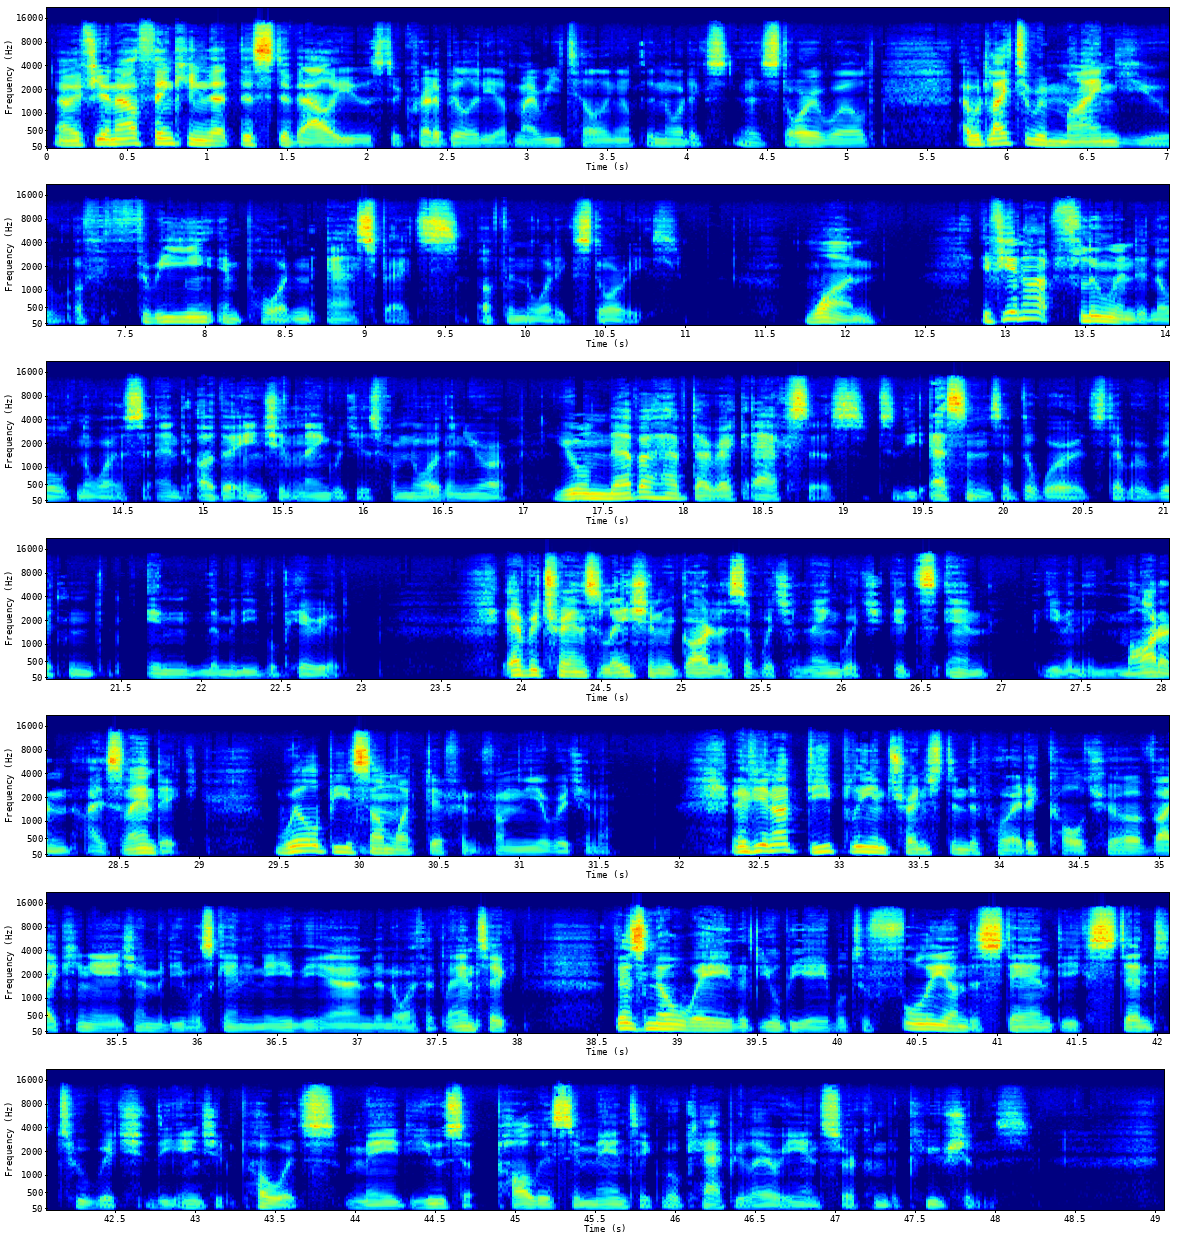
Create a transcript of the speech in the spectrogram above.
Now, if you're now thinking that this devalues the credibility of my retelling of the Nordic uh, story world, I would like to remind you of three important aspects of the Nordic stories. One, if you're not fluent in Old Norse and other ancient languages from Northern Europe, you'll never have direct access to the essence of the words that were written in the medieval period. Every translation, regardless of which language it's in, even in modern Icelandic, will be somewhat different from the original. And if you're not deeply entrenched in the poetic culture of Viking Age and medieval Scandinavia and the North Atlantic, there's no way that you'll be able to fully understand the extent to which the ancient poets made use of polysemantic vocabulary and circumlocutions.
